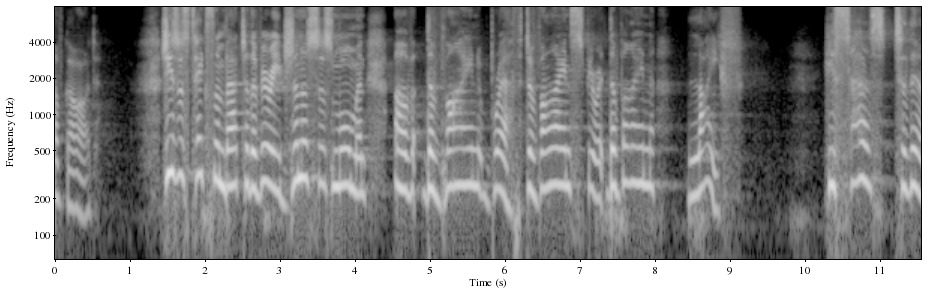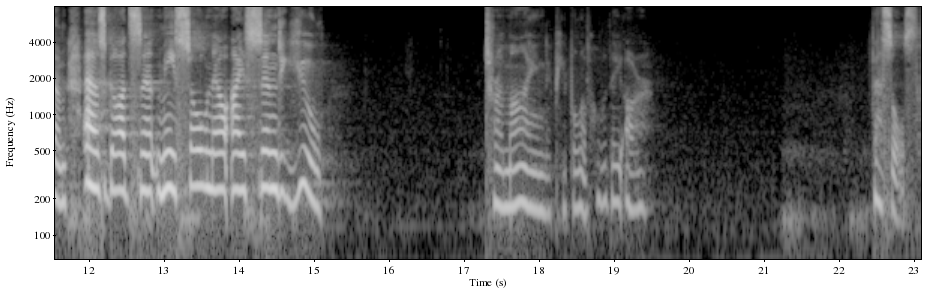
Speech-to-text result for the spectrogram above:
of God. Jesus takes them back to the very Genesis moment of divine breath, divine spirit, divine life. He says to them, As God sent me, so now I send you to remind people of who they are. Vessels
